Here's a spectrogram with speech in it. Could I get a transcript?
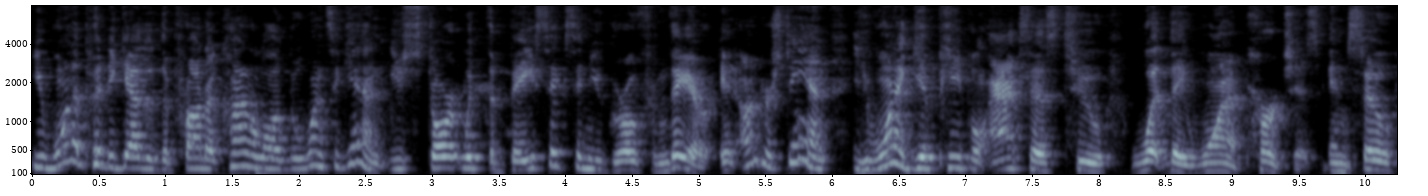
you want to put together the product catalog, but once again, you start with the basics and you grow from there. And understand you want to give people access to what they want to purchase. And so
